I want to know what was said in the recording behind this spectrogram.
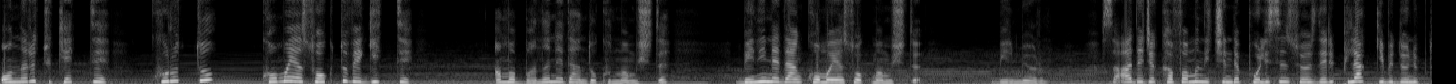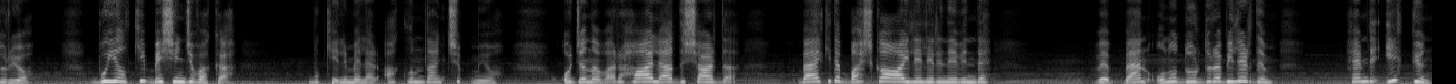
onları tüketti. Kuruttu, komaya soktu ve gitti. Ama bana neden dokunmamıştı? Beni neden komaya sokmamıştı? Bilmiyorum. Sadece kafamın içinde polisin sözleri plak gibi dönüp duruyor. Bu yılki beşinci vaka. Bu kelimeler aklımdan çıkmıyor. O canavar hala dışarıda. Belki de başka ailelerin evinde. Ve ben onu durdurabilirdim. Hem de ilk gün.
